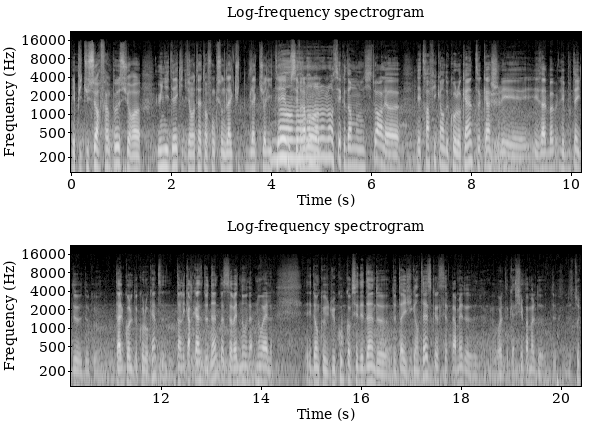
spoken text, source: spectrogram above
et puis tu surfes un peu sur euh, une idée qui te vient en tête en fonction de l'actualité. Non, vraiment. Non, non, non, c'est que dans mon histoire, les trafiquants de coloquinte cachent les, les les bouteilles d'alcool de, coloquinte dans les carcasses de dinde parce que ça va être Noël. Et donc, du coup, comme c'est des dindes de, taille gigantesque, ça permet de, cacher pas mal de, trucs.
